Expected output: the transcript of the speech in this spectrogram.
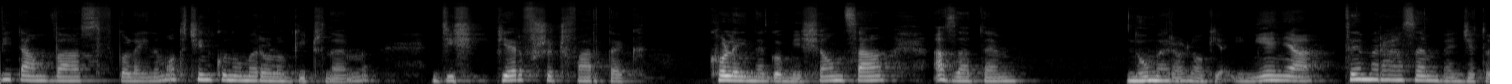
Witam Was w kolejnym odcinku numerologicznym. Dziś pierwszy czwartek kolejnego miesiąca, a zatem numerologia imienia. Tym razem będzie to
